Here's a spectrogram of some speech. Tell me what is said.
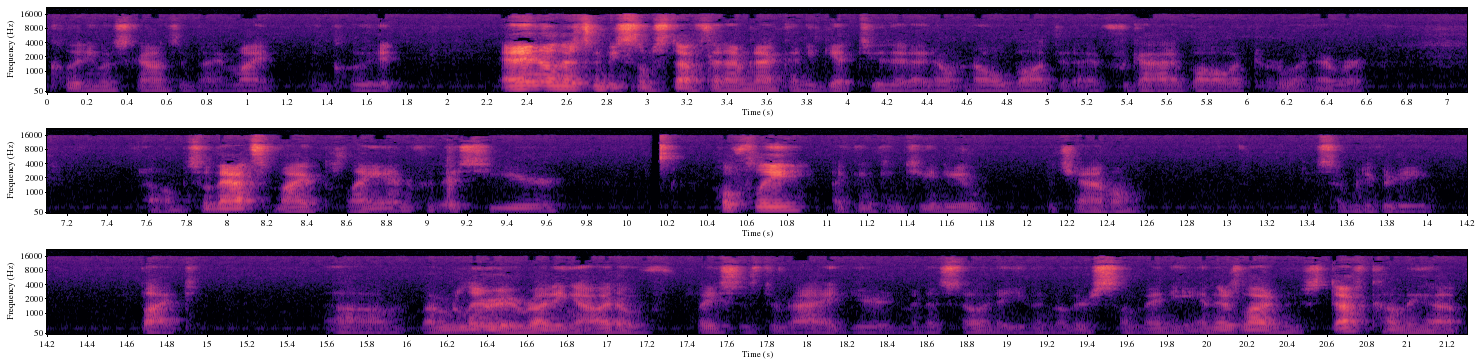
including Wisconsin, but I might include it. And I know there's going to be some stuff that I'm not going to get to that I don't know about, that I forgot about, or whatever. Um, so that's my plan for this year. Hopefully, I can continue the channel to some degree. But um, I'm literally running out of places to ride here in Minnesota, even though there's so many. And there's a lot of new stuff coming up,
